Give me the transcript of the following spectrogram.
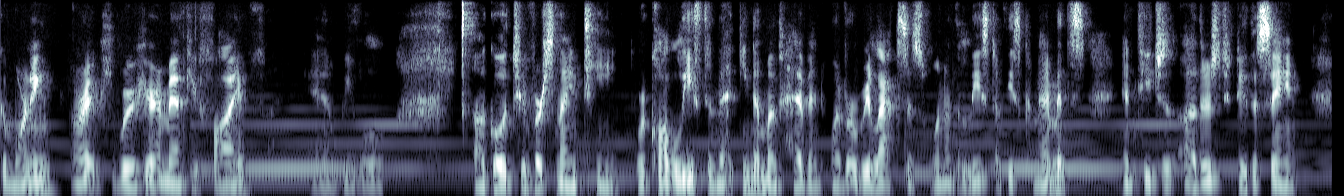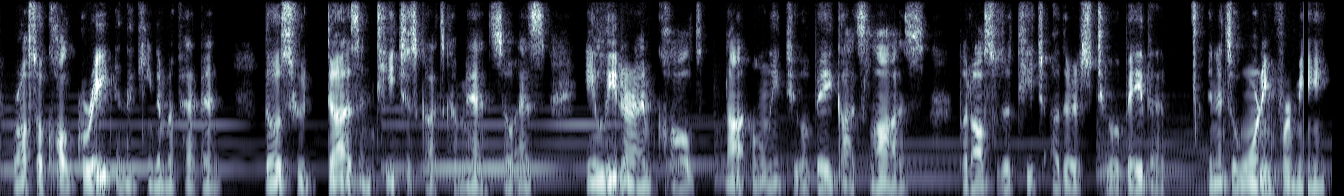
Good morning. All right, we're here in Matthew 5, and we will uh, go to verse 19. We're called least in the kingdom of heaven, whoever relaxes one of the least of these commandments and teaches others to do the same. We're also called great in the kingdom of heaven, those who does and teaches God's commands. So as a leader, I'm called not only to obey God's laws, but also to teach others to obey them. And it's a warning for me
